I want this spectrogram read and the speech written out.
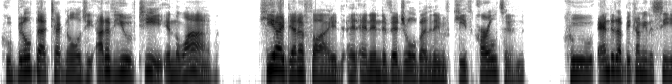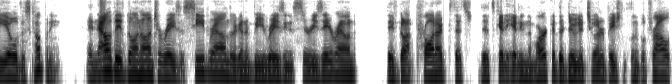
who built that technology out of U of T in the lab, he identified a, an individual by the name of Keith Carlton who ended up becoming the CEO of this company. And now they've gone on to raise a seed round. They're going to be raising a Series A round. They've got product that's that's getting hitting the market. They're doing a 200 patient clinical trial.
